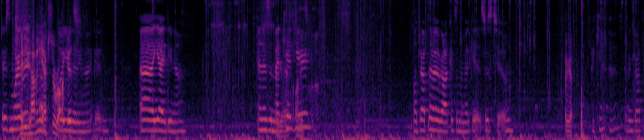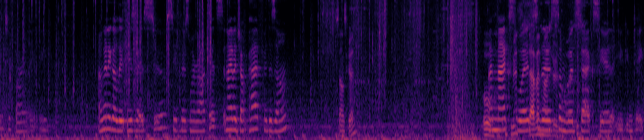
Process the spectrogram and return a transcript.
There's more Hey, do you have any oh, extra Oh, you're rockets? looting that good. Uh, yeah, I do now. And there's a med Okay, kit I'll here. some of those. I'll drop the rockets on the med kit. It's just two. Okay. I can't. I haven't- been dropping too far lately. I'm gonna go loot these guys too. See if there's more rockets. And I have a jump pad for the zone. Sounds good. Ooh, I'm max missed wood, so there's some wood stacks here that you can take.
